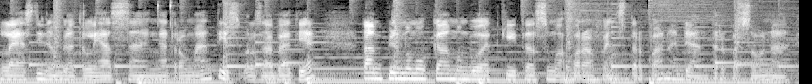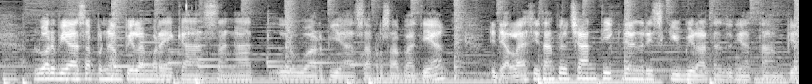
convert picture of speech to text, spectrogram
Lesti dan Bilar terlihat sangat romantis bersahabat ya Tampil memuka membuat kita semua para fans terpana dan terpesona. Luar biasa penampilan mereka, sangat luar biasa persahabat ya. Tidak Lesti tampil cantik dan Rizky Bila tentunya tampil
